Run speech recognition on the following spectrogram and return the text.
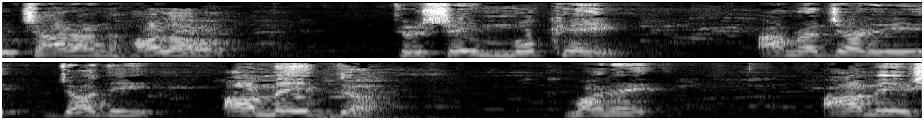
উচ্চারণ হলো, তো সেই মুখে আমরা যদি যদি অমেদ মানে আমিষ,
